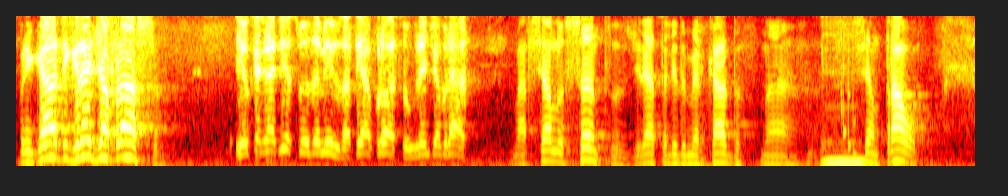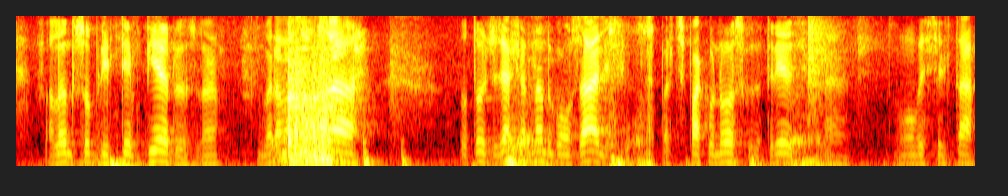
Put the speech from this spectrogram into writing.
Obrigado e grande abraço. Eu que agradeço, meus amigos. Até a próxima. Um grande abraço. Marcelo Santos, direto ali do mercado, na Central, falando sobre temperos. Né? Agora nós vamos a doutor José Fernando Gonzalez participar conosco do 13. Né? Vamos ver se ele está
